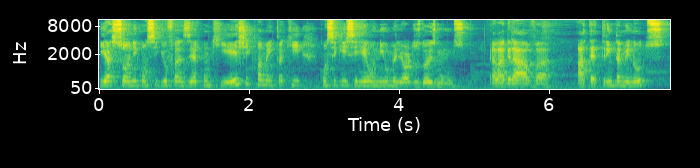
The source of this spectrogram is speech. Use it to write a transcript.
e a Sony conseguiu fazer com que este equipamento aqui conseguisse reunir o melhor dos dois mundos. Ela grava até 30 minutos,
